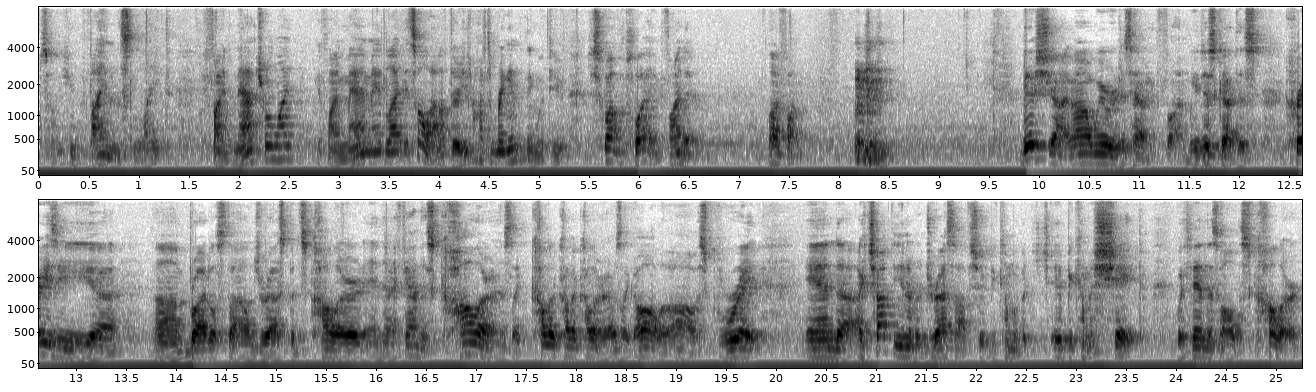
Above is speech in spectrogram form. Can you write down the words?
So you can find this light. You find natural light, you find man-made light. It's all out there. You don't have to bring anything with you. Just go out and play and find it. A lot of fun. this shot, oh, we were just having fun. We just got this crazy uh, um, bridal style dress, but it's colored. And then I found this color, and it's like color, color, color. I was like, oh, oh, it's great. And uh, I chopped the end of her dress off so it would become, a, it would become a shape within this all this color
